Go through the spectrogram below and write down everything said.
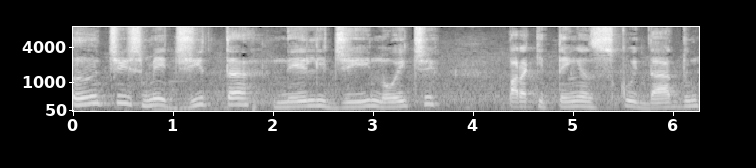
antes medita nele dia e noite, para que tenhas cuidado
